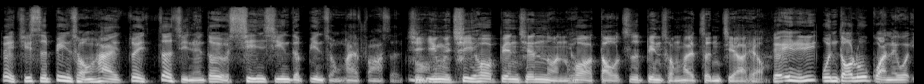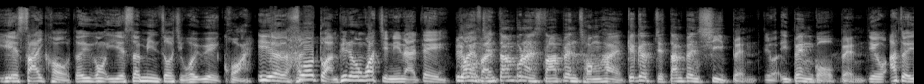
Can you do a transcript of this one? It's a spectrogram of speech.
对，其实病虫害对这几年都有新兴的病虫害发生，是因为气候变迁暖化导致病虫害增加。了，对，因为你温度愈高的话，伊的 cycle 等于讲伊的生命周期会越快，伊的缩短。譬如讲我一年来对，比如讲一单本来三变虫害，结果一单变四变，对，一变五变，对啊，对，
